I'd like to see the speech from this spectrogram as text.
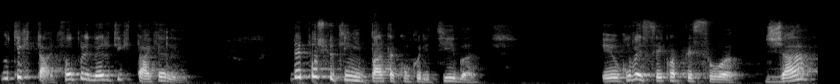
o tic-tac, foi o primeiro tic-tac ali. Depois que o time empata com Curitiba, eu conversei com a pessoa já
